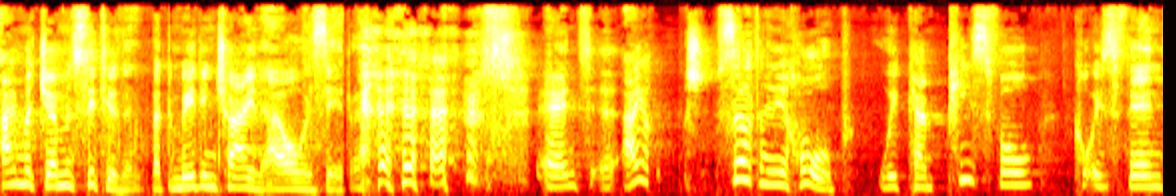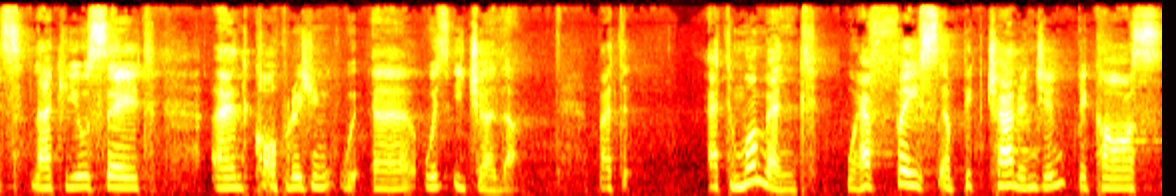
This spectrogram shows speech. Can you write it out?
I'm a German citizen, but made in China, I always say. and uh, I certainly hope we can peaceful coexistence, like you said, and cooperation with, uh, with each other. But at the moment, we have faced a big challenge because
